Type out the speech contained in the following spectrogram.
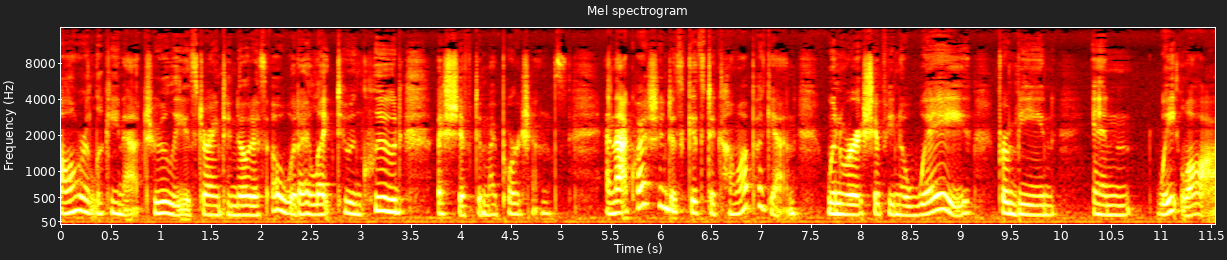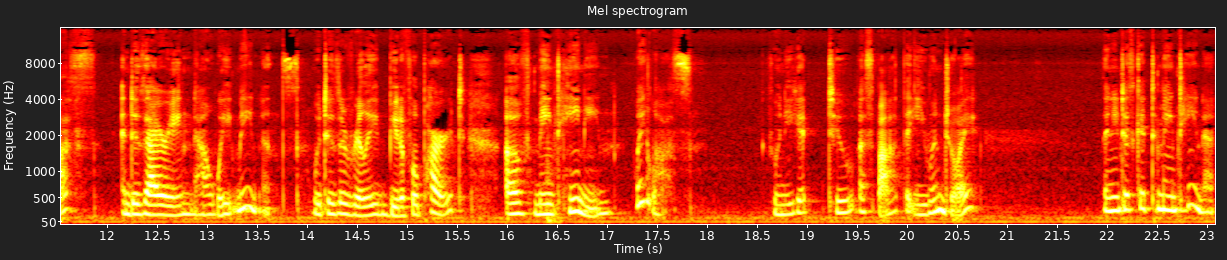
all we're looking at truly is starting to notice oh, would I like to include a shift in my portions? And that question just gets to come up again when we're shifting away from being in weight loss and desiring now weight maintenance, which is a really beautiful part of maintaining weight loss. So when you get to a spot that you enjoy, then you just get to maintain it.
